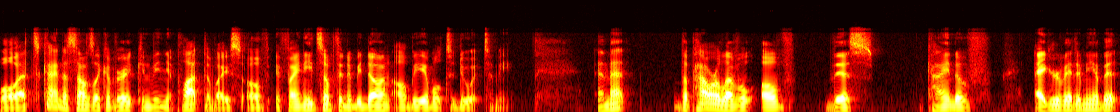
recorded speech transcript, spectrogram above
Well, that kind of sounds like a very convenient plot device of if I need something to be done, I'll be able to do it to me. And that the power level of this kind of aggravated me a bit.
